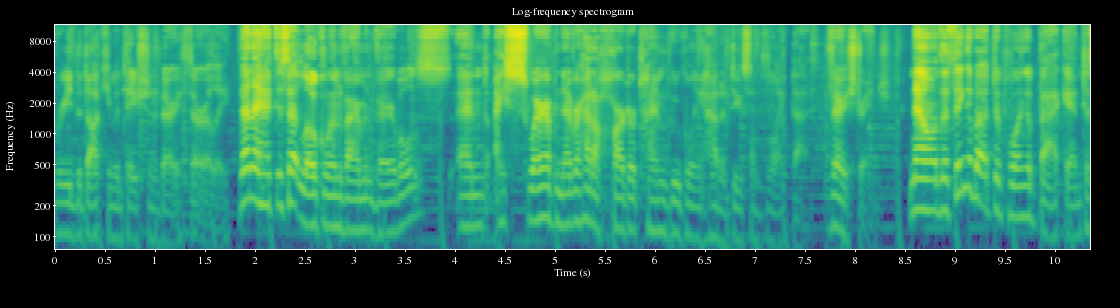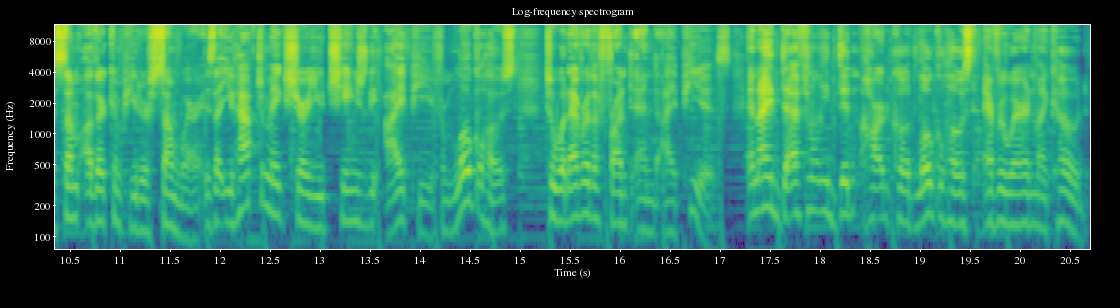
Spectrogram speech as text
read the documentation very thoroughly. Then I had to set local environment variables, and I swear I've never had a harder time Googling how to do something like that. Very strange. Now, the thing about deploying a backend to some other computer somewhere is that you have to make sure you change the IP from localhost to whatever the front end IP is. And I definitely didn't hardcode localhost everywhere in my code.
